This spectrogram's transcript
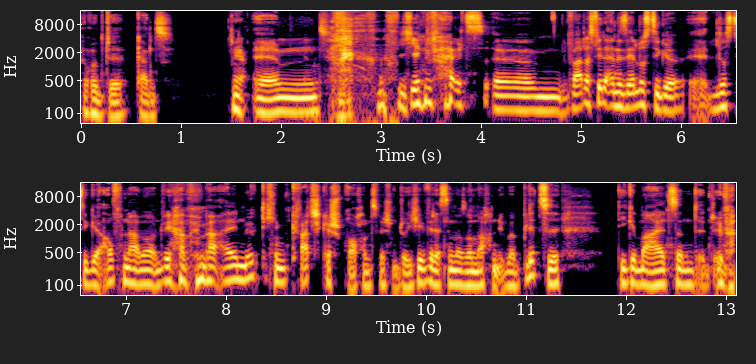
berühmte Guns. Ja. Ähm, jedenfalls ähm, war das wieder eine sehr lustige, äh, lustige Aufnahme und wir haben über allen möglichen Quatsch gesprochen zwischendurch, wie wir das immer so machen, über Blitze, die gemalt sind über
